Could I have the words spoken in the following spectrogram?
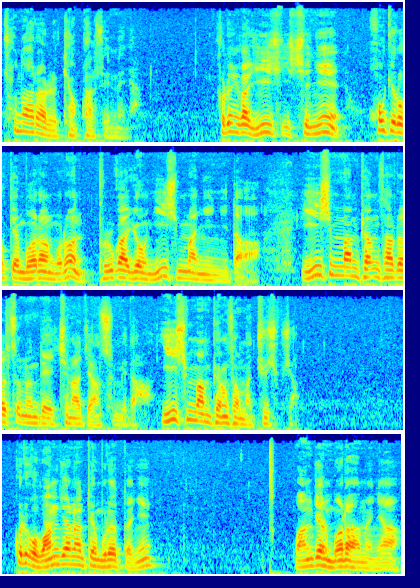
초나라를 격파할 수 있느냐. 그러니까 이 신이 호기롭게 뭐라는 거는 불과 용 20만입니다. 20만 병사를 쓰는데 지나지 않습니다. 20만 병사만 주십시오. 그리고 왕자한테 물었더니 왕자는 뭐라 하느냐.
